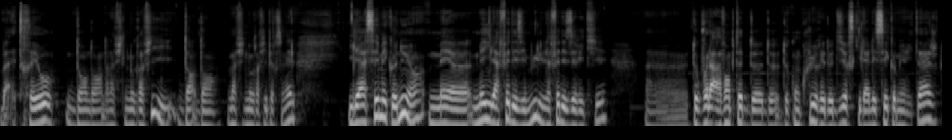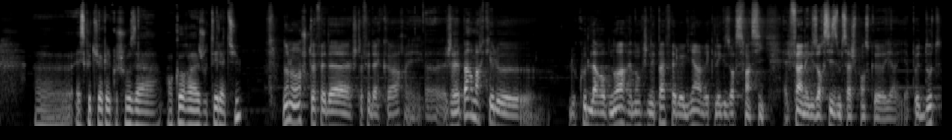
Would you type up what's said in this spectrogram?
bah, très haut dans, la filmographie, dans, ma filmographie personnelle. Il est assez méconnu, hein, mais, euh, mais il a fait des émules, il a fait des héritiers. donc voilà, avant peut-être de, conclure et de dire ce qu'il a laissé comme héritage, est-ce que tu as quelque chose à, encore à ajouter là-dessus? Non, non, je te fais d'accord. Et j'avais pas remarqué le, le coup de la robe noire et donc je n'ai pas fait le lien avec l'exorcisme. Enfin si, elle fait un exorcisme, ça je pense qu'il y, a peu de doute,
